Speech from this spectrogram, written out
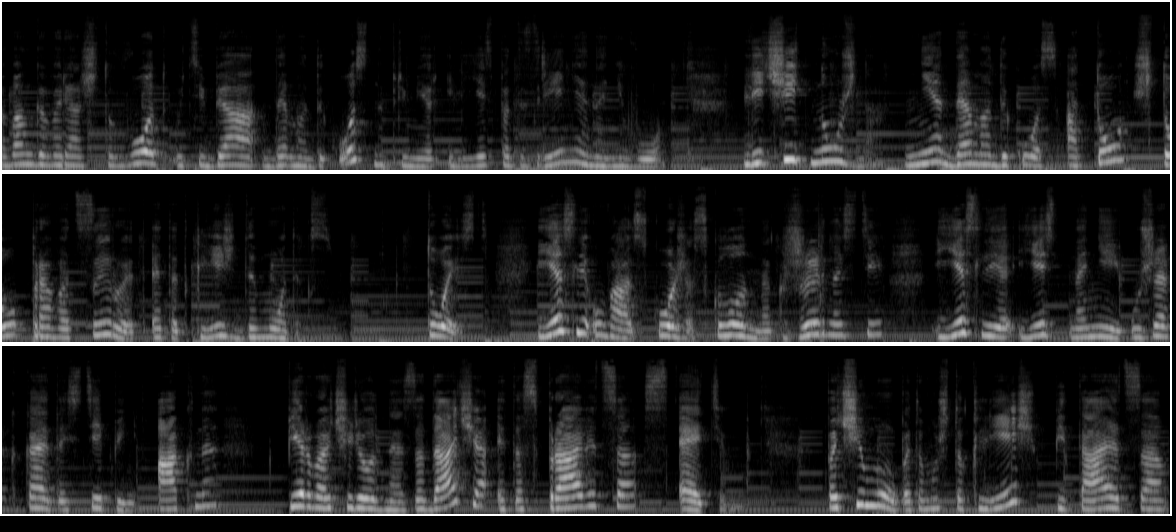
вам говорят, что вот у тебя демодекоз, например, или есть подозрение на него, лечить нужно не демодекоз, а то, что провоцирует этот клещ демодекс. То есть, если у вас кожа склонна к жирности, если есть на ней уже какая-то степень акне, первоочередная задача это справиться с этим. Почему? Потому что клещ питается,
